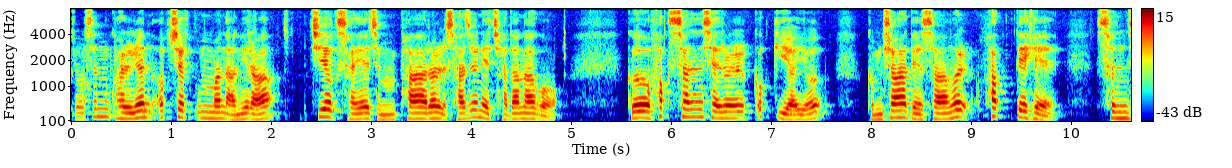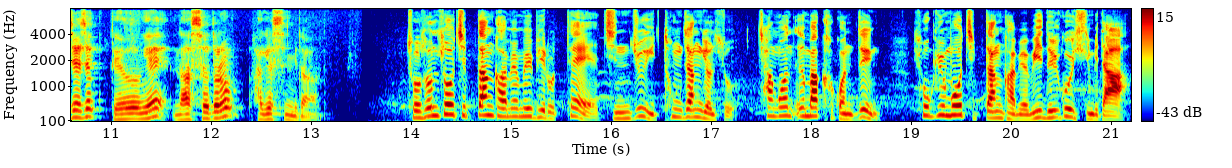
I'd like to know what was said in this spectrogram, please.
조선 관련 업체뿐만 아니라 지역 사회 전파를 사전에 차단하고 그 확산세를 꺾기 위하여 검사 대상을 확대해 선제적 대응에 나서도록 하겠습니다. 조선소 집단 감염을 비롯해 진주 이통장 연수, 창원 음악학원 등 소규모 집단 감염이 늘고 있습니다.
